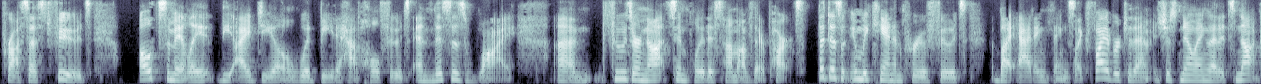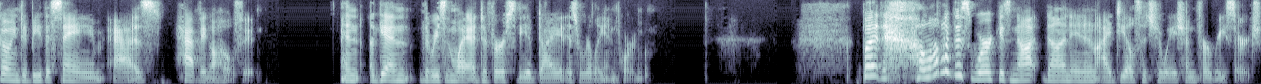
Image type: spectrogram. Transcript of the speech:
processed foods ultimately the ideal would be to have whole foods and this is why. Um, foods are not simply the sum of their parts. That doesn't mean we can't improve foods by adding things like fiber to them. It's just knowing that it's not going to be the same as having a whole food. And again the reason why a diversity of diet is really important but a lot of this work is not done in an ideal situation for research.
